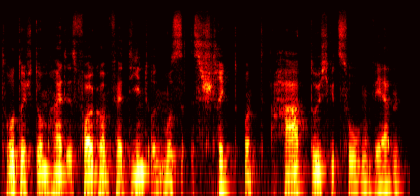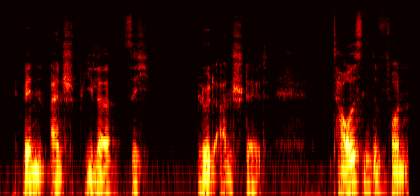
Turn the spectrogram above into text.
Tod durch Dummheit ist vollkommen verdient und muss strikt und hart durchgezogen werden. Wenn ein Spieler sich blöd anstellt, tausende von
